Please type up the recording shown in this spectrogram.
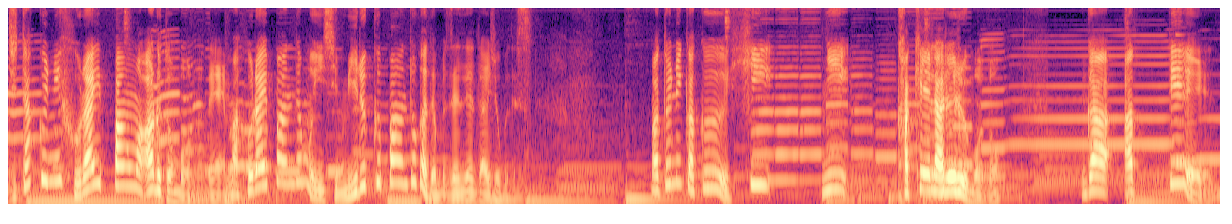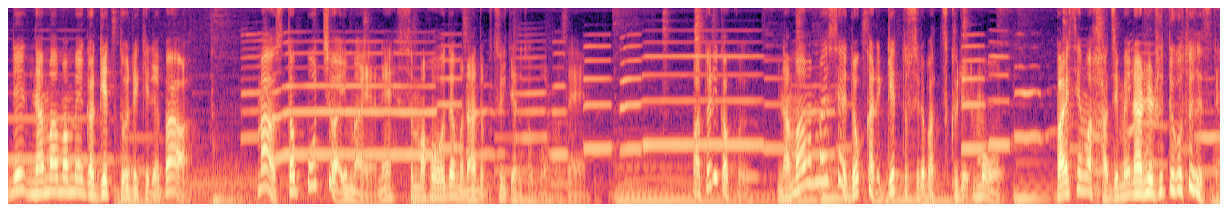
自宅にフライパンはあると思うので、まあ、フライパンでもいいし、ミルクパンとかでも全然大丈夫です。まあ、とにかく火にかけられるものがあって、で、生豆がゲットできれば、まあ、ストップウォッチは今やね、スマホでも何でもついてると思うので、まあ、とにかく生豆さえどっかでゲットすれば作れもう焙煎は始められるってことですね。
